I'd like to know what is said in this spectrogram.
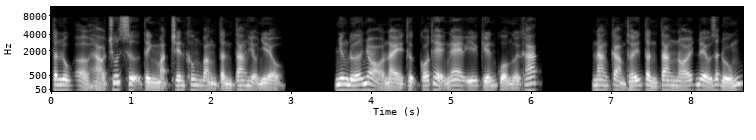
Tần lục ở hảo chút sự tình mặt trên không bằng tần tăng hiểu nhiều. Nhưng đứa nhỏ này thực có thể nghe ý kiến của người khác. Nàng cảm thấy tần tăng nói đều rất đúng,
